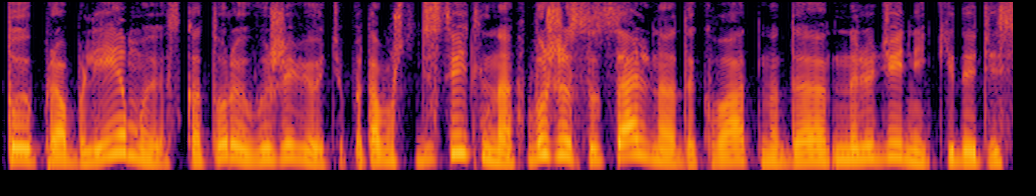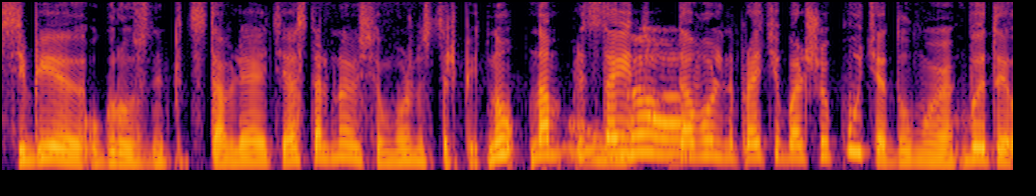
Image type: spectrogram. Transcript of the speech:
той проблемы, с которой вы живете. Потому что действительно, вы же социально адекватно, да, на людей не кидаете, себе угрозы не представляете, а остальное все можно стерпеть. Ну, нам предстоит да. довольно пройти большой путь, я думаю, в этой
